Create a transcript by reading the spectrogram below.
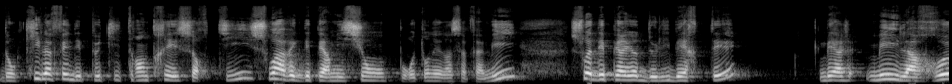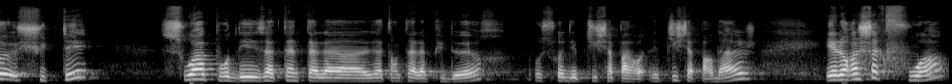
donc qu'il a fait des petites rentrées et sorties, soit avec des permissions pour retourner dans sa famille, soit des périodes de liberté, mais, il a rechuté soit pour des atteintes à la, attentats à la pudeur, soit des petits, des petits chapardages. Et alors à chaque fois,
